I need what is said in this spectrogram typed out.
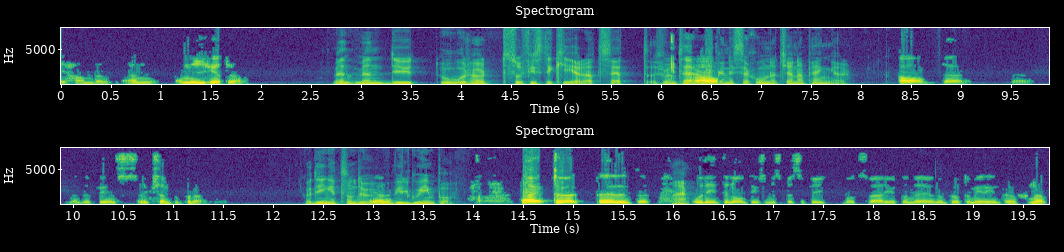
i handeln än, än nyheter. Men, men det är ju oerhört sofistikerat sätt för en terrororganisation ja. att tjäna pengar. Ja, det är det. Men det finns exempel på det. Och det är inget som du vill gå in på? Nej, tyvärr. Det är det inte. Nej. Och det är inte någonting som är specifikt mot Sverige, utan det är, de pratar mer internationellt.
